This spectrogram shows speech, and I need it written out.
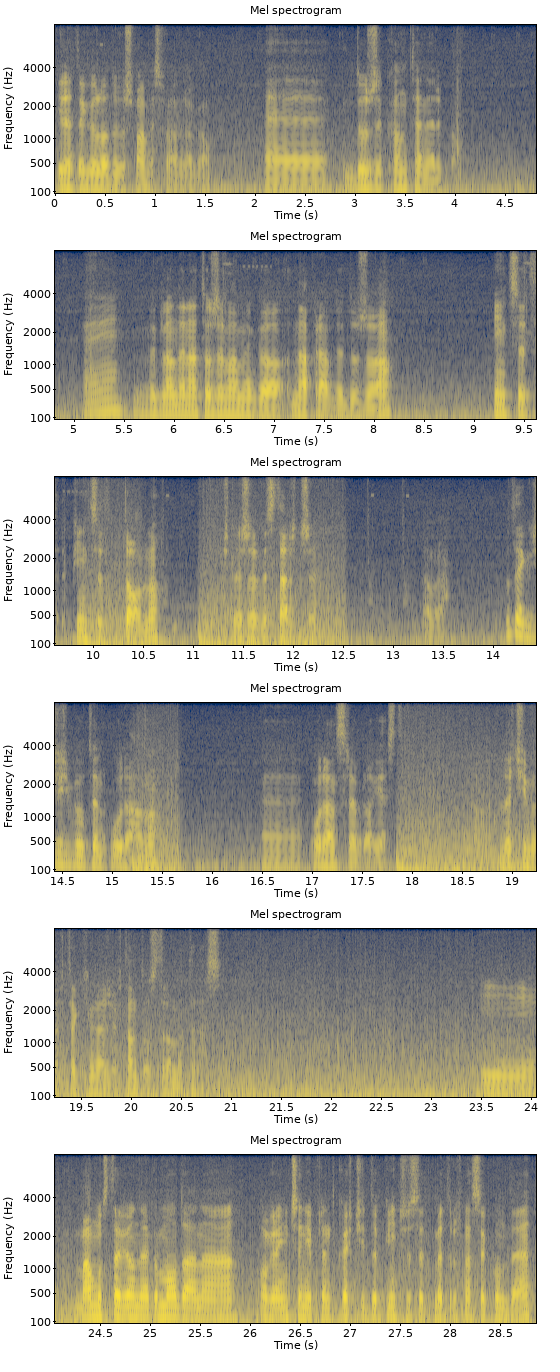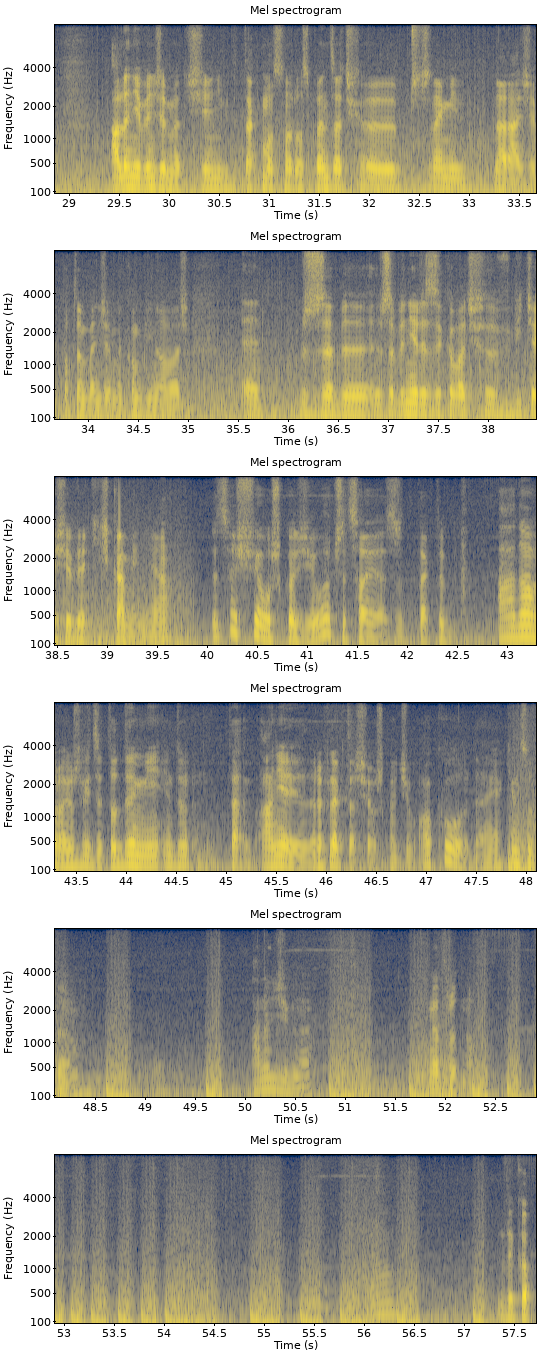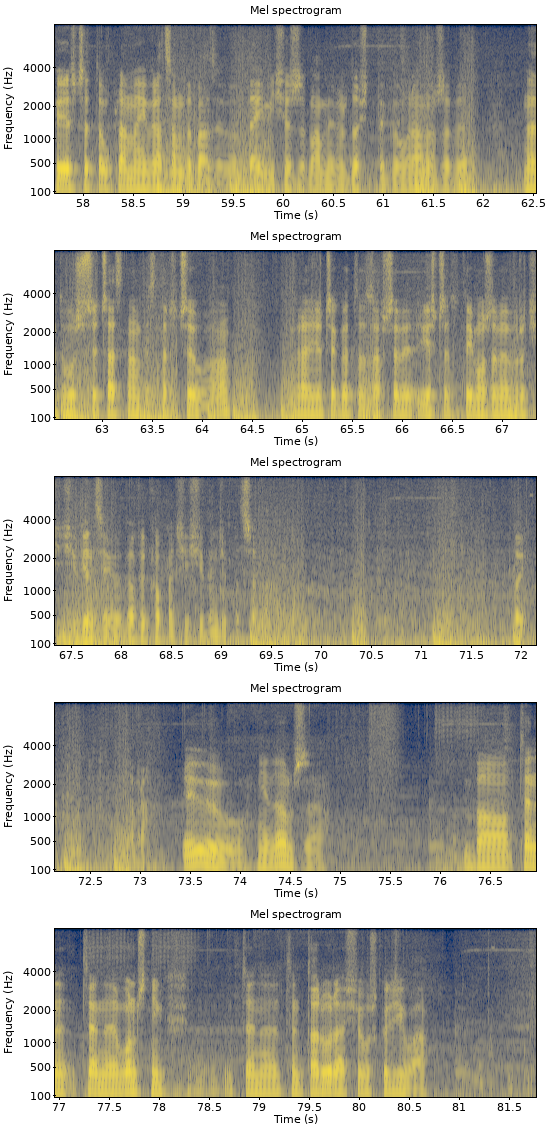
Ile tego lodu już mamy swoją drogą? Eee, duży kontener. Okej. Wygląda na to, że mamy go naprawdę dużo. 500, 500 ton. Myślę, że wystarczy. Dobra. Tutaj gdzieś był ten uran. Eee, uran srebro jest. Lecimy w takim razie w tamtą stronę teraz. I mam ustawionego moda na ograniczenie prędkości do 500 metrów na sekundę, ale nie będziemy się nigdy tak mocno rozpędzać, yy, przynajmniej na razie, potem będziemy kombinować, yy, żeby, żeby nie ryzykować wbicia się w jakiś kamień, nie? Coś się uszkodziło, czy co jest? Że tak to... A dobra, już widzę, to dymi... dy- Ta... A nie, reflektor się uszkodził. O kurde, jakim cudem. Ale dziwne. No trudno. No. Wykopię jeszcze tą plamę i wracam do bazy, bo wydaje mi się, że mamy już dość tego uranu, żeby na dłuższy czas nam wystarczyło. W razie czego to zawsze jeszcze tutaj możemy wrócić i więcej go wykopać, jeśli będzie potrzeba. Oj, dobra. Uuu, niedobrze. Bo ten, ten łącznik, ten, ten, ta rura się uszkodziła.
